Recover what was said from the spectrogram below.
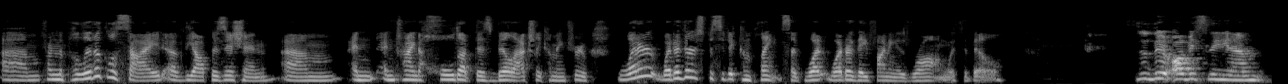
um, from the political side of the opposition um, and and trying to hold up this bill actually coming through. What are what are their specific complaints? Like what what are they finding is wrong with the bill? So they're obviously, um,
